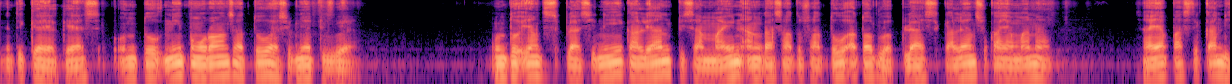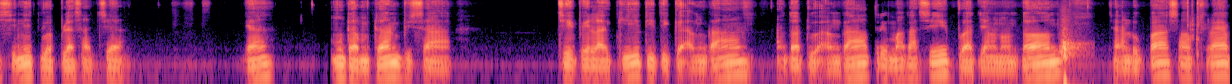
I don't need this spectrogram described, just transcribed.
ini tiga ya guys. Untuk ini pengurangan satu hasilnya dua. Untuk yang di sebelah sini kalian bisa main angka 11 atau 12 kalian suka yang mana? Saya pastikan di sini 12 saja ya. Mudah-mudahan bisa CP lagi di tiga angka atau dua angka. Terima kasih buat yang nonton. Jangan lupa subscribe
